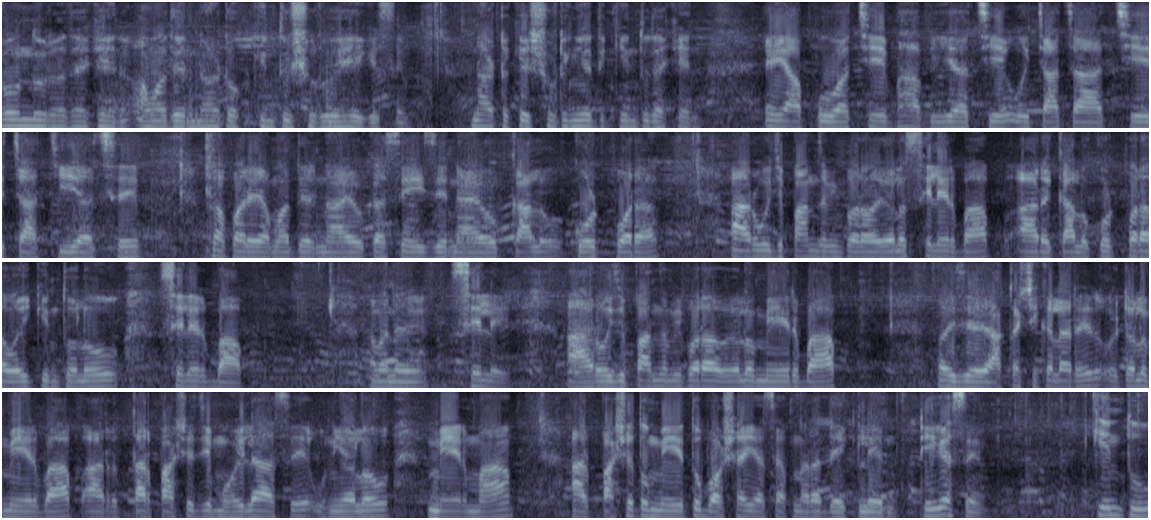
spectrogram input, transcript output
বন্ধুরা দেখেন, আমাদের নাটক কিন্তু শুরু হয়ে গেছে। নাটকের শুটিংয়ে কিন্তু দেখেন, এই আপু আছে, ভাবি আছে, ওই চাচা আছে, চাচি আছে, তারপরে আমাদের নায়ক আছে, এই যে নায়ক, কালো কোট পরা, আর ওই যে পাঞ্জাবি পরা, ওই হলো ছেলের বাপ, আর কালো কোট পরা, ওই কিন্তু হলো ছেলের বাপ মানে ছেলে, আর ওই যে পাঞ্জাবি পরা, ওই হলো মেয়ের বাপ, ওই যে আকাশি কালারের, ওইটা হলো মেয়ের বাপ, আর তার পাশে যে মহিলা আছে, উনি হলো মেয়ের মা, আর পাশে তো মেয়ে তো বসাই আছে, আপনারা দেখলেন, ঠিক আছে? কিন্তু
